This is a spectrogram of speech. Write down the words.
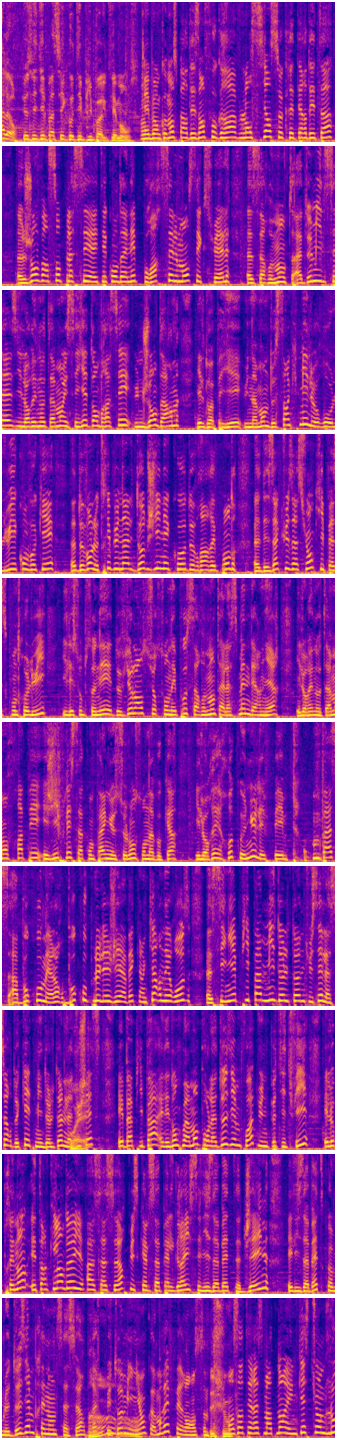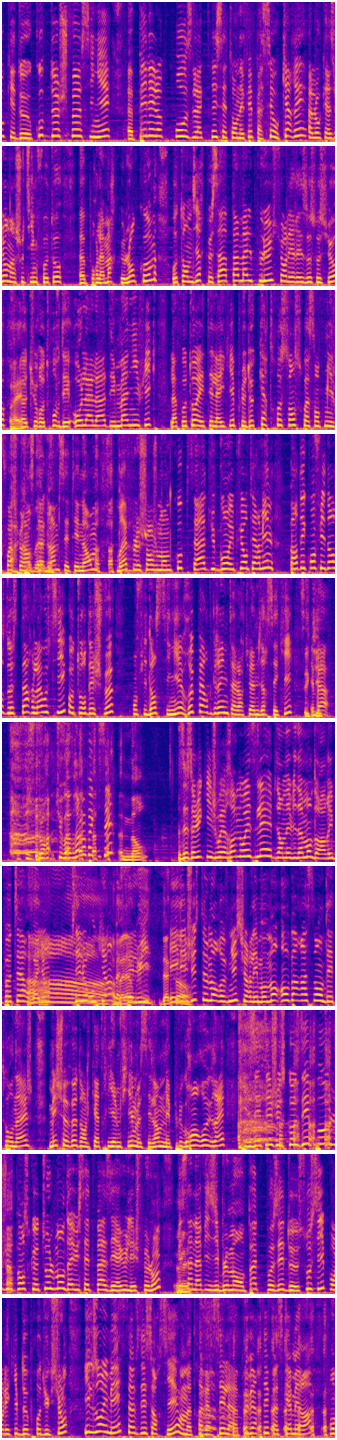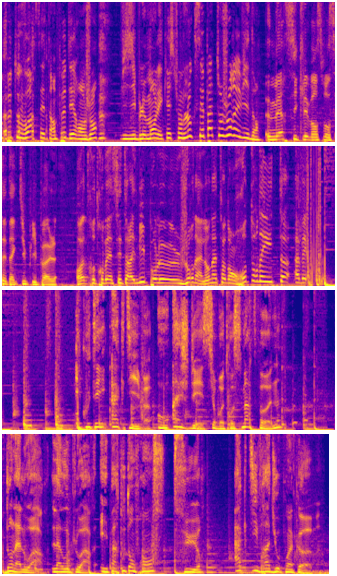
Alors, que s'est-il passé côté People, Clémence? Eh bien, on commence par des infos graves. L'ancien secrétaire d'État, euh, Jean-Vincent Placé, a été condamné pour harcèlement sexuel. Euh, Ça remonte à 2016. Il aurait notamment essayé d'embrasser une gendarme. Il doit payer une amende de 5000 euros. Lui est convoqué euh, devant le tribunal. Doc devra répondre des accusations qui pèsent contre lui. Il est soupçonné de violence sur son épouse. Ça remonte à la semaine dernière. Il aurait notamment frappé et giflé sa compagne. Selon son avocat, il aurait reconnu les faits. Passe à beaucoup, mais alors beaucoup plus léger, avec un carnet rose euh, signé Pippa Middleton. Tu sais, la sœur de Kate Middleton, la Ouais. duchesse. Et bah Pippa, elle est donc maman pour la deuxième fois d'une petite fille. Et le prénom est un clin d'œil à sa sœur, puisqu'elle s'appelle Grace Elizabeth Jane. Elisabeth comme le deuxième prénom de sa sœur. Bref, Ah. plutôt mignon comme référence. On s'intéresse maintenant à une question de look et de coupe de cheveux signée euh, Penelope Cruz. L'actrice est en effet passée au carré à l'occasion d'un shooting photo euh, pour la marque Lancôme. Autant dire que ça a pas mal plu sur les réseaux sociaux. Ouais. Euh, tu retrouves des oh là là, des magnifiques. La photo a été likée plus de 460 000 fois Ah, sur Instagram. C'est énorme. Bref, le changement de coupe, ça a du bon. Et puis on termine par des confidences de stars là aussi autour des cheveux. Confidence signée Rupert Grint. Alors tu vas me dire c'est qui C'est Eh qui bah, tu, tu vois vraiment pas qui c'est? Non. C'est celui qui jouait Ron Weasley, bien évidemment, dans Harry Potter. Ah. Voyons, c'est le rouquin, Ah bah, bah c'est lui. oui. Et il est justement revenu sur les moments embarrassants des tournages. Mes cheveux dans le quatrième film, c'est l'un de mes plus grands regrets. Ils étaient jusqu'aux épaules. Je pense que tout le monde a eu cette phase et a eu les cheveux longs. Mais Ouais. ça n'a visiblement pas posé de soucis pour l'équipe de production. Ils ont aimé, ça faisait sorcier. On a traversé la puberté face caméra. On peut tout voir, c'est un peu dérangeant. Visiblement, les questions de look, c'est pas toujours évident. Merci Clémence pour cette Actu People. On va te retrouver à 7h30 pour journal. En attendant, retour des hits avec... Écoutez Active en HD sur votre smartphone, dans la Loire, la Haute-Loire et partout en France, sur activeradio.com.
